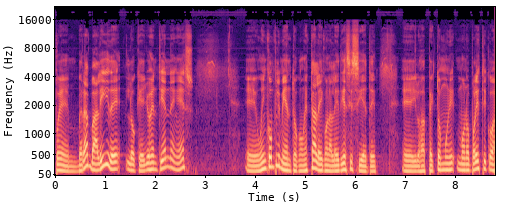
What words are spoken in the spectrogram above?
pues ¿verdad? valide lo que ellos entienden es eh, un incumplimiento con esta ley, con la ley 17 eh, y los aspectos monopolísticos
